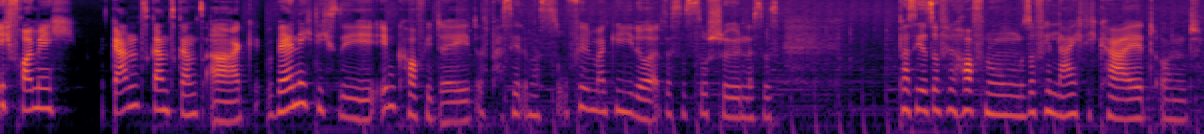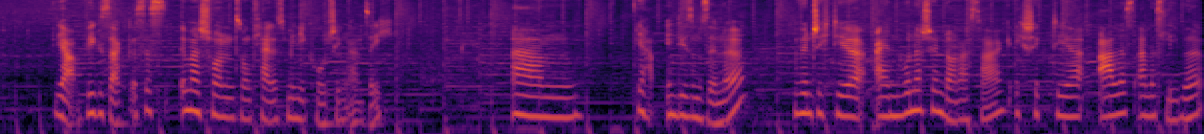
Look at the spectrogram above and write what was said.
ich freue mich ganz, ganz, ganz arg, wenn ich dich sehe im Coffee Date. Es passiert immer so viel Magie dort. Das ist so schön. Es passiert so viel Hoffnung, so viel Leichtigkeit und ja, wie gesagt, es ist immer schon so ein kleines Mini-Coaching an sich. Ähm, ja, in diesem Sinne wünsche ich dir einen wunderschönen Donnerstag. Ich schicke dir alles, alles Liebe.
